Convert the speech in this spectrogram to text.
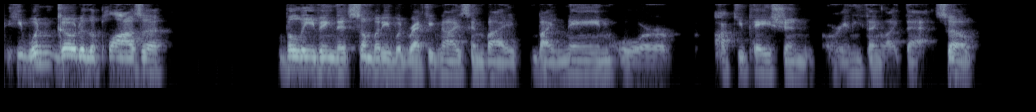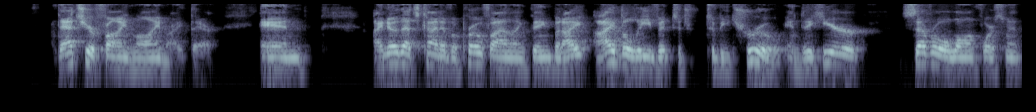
he wouldn't go to the plaza believing that somebody would recognize him by by name or occupation or anything like that. So that's your fine line right there. And I know that's kind of a profiling thing, but I, I believe it to, to be true. And to hear several law enforcement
